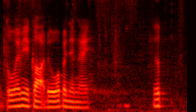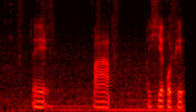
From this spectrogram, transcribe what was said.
ศัตรูไม่มีเกาะดูว่าเป็นยังไงปึ๊บนี่ปาบ ไอ้เคียกดผิด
